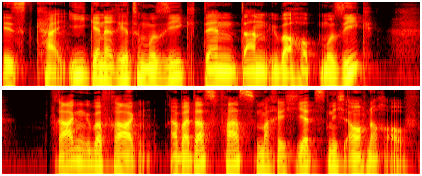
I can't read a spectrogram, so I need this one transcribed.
ist KI-generierte Musik denn dann überhaupt Musik? Fragen über Fragen. Aber das Fass mache ich jetzt nicht auch noch auf.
